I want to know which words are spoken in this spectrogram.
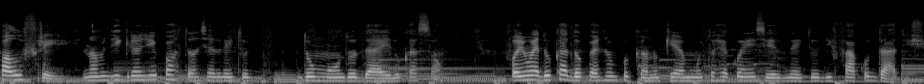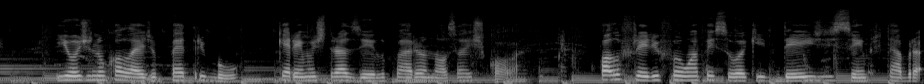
Paulo Freire, nome de grande importância dentro do mundo da educação. Foi um educador pernambucano que é muito reconhecido dentro de faculdades. E hoje no Colégio Petribu queremos trazê-lo para a nossa escola. Paulo Freire foi uma pessoa que desde sempre tra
